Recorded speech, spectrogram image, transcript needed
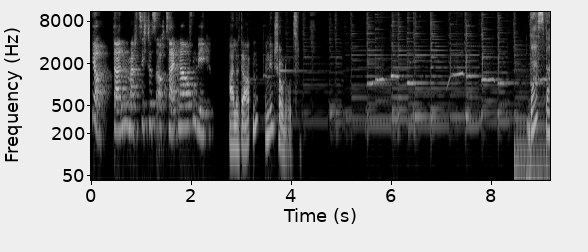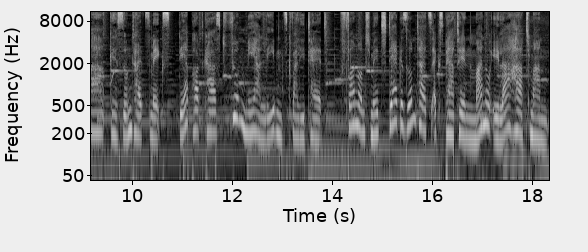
ja, dann macht sich das auch zeitnah auf den Weg. Alle Daten in den Show Notes. Das war Gesundheitsmix, der Podcast für mehr Lebensqualität. Von und mit der Gesundheitsexpertin Manuela Hartmann.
